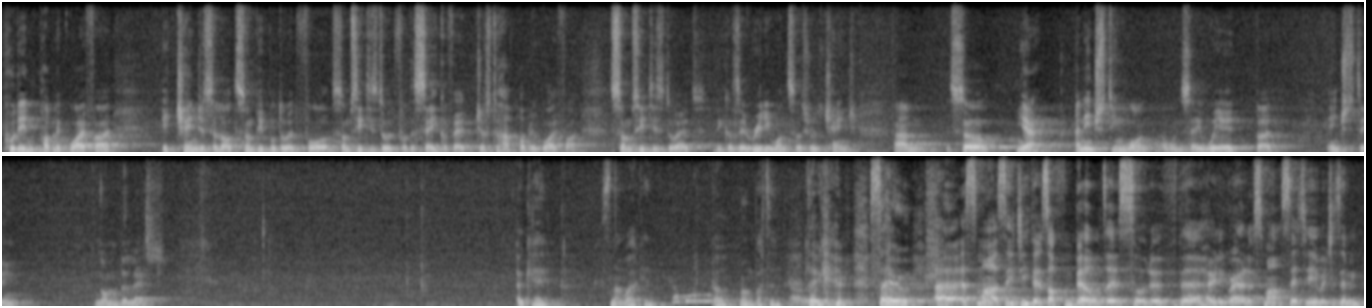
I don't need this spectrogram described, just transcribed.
put in public Wi-Fi, it changes a lot. Some people do it for, some cities do it for the sake of it, just to have public Wi-Fi. Some cities do it because they really want social change. Um, so, yeah, an interesting one. I wouldn't say weird, but interesting nonetheless. Okay, it's not working. Oh, wrong button. There we go. So uh, a smart city that's often billed as sort of the holy grail of smart city, which is in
